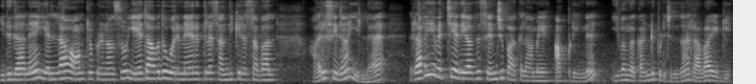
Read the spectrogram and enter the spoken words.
இதுதானே எல்லா ஆண்டர்பிரினர்ஸும் ஏதாவது ஒரு நேரத்தில் சந்திக்கிற சவால். அரிசி தான் இல்லை ரவையை வச்சு எதையாவது செஞ்சு பார்க்கலாமே அப்படின்னு இவங்க கண்டுபிடிச்சது தான் ரவா இட்லி.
